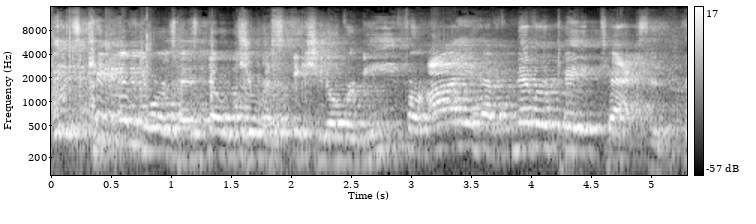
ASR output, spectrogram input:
This king of yours has no jurisdiction over me, for I have never paid taxes.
